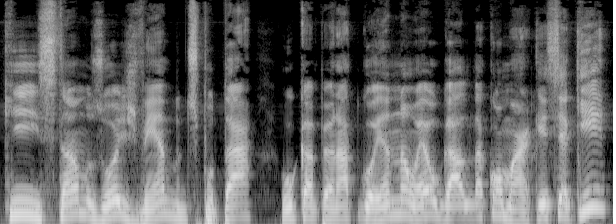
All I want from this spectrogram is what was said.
que estamos hoje vendo disputar o Campeonato Goiano, não é o Galo da Comarca. Esse aqui,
